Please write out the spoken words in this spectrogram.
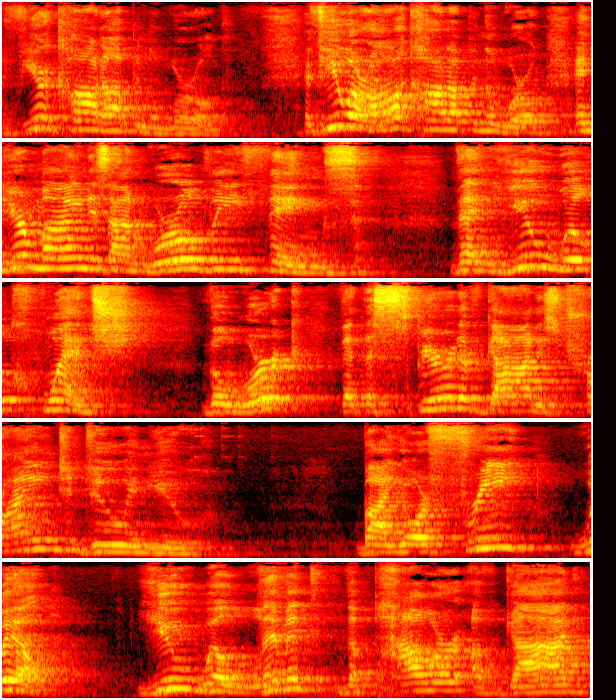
if you're caught up in the world, if you are all caught up in the world and your mind is on worldly things, then you will quench the work that the Spirit of God is trying to do in you. By your free will, you will limit the power of God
